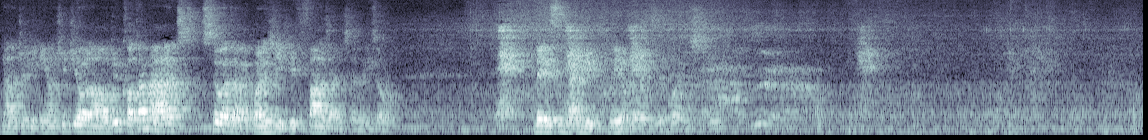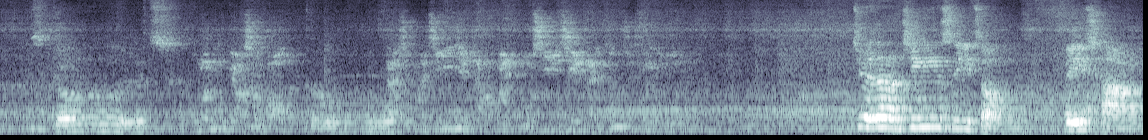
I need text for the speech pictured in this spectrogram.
那就一定要去救了。我觉得口塔娜和士官长的关系已经发展成一种类似男女朋友那样子的关系。基本上，精英是一种非常，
